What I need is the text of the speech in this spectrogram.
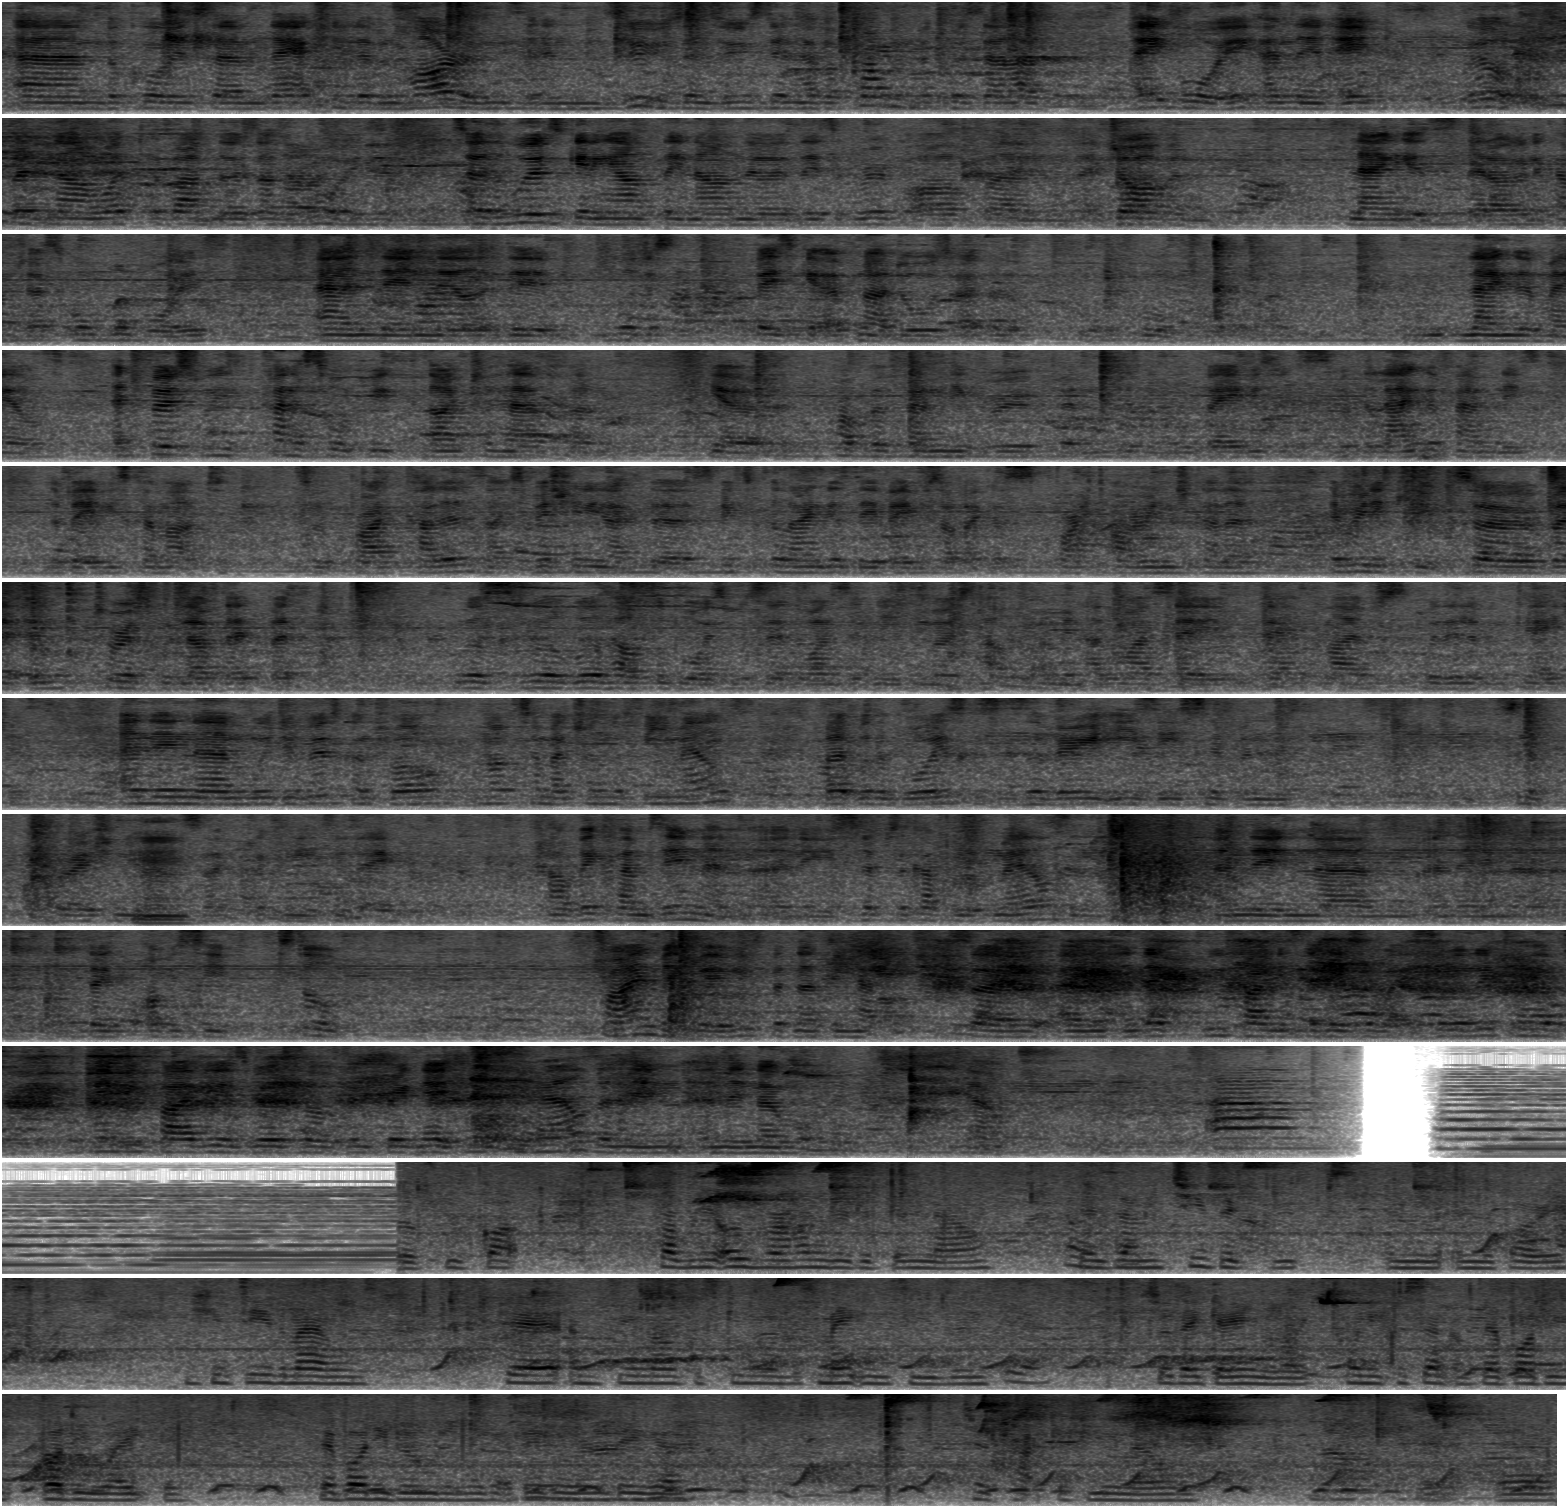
um, because um, they actually live in harems and zoos, and zoos didn't have a problem because they'll have a boy and then eight girls. But now, what about those other boys? So the word's getting out there now, and there's a group of um, Javan langurs that are going to come to us, all, boys, and then they'll, they we'll just basically open our doors uh, for, for, for um, langur males. At first, we kind of thought we'd like to have. Um, you know, a proper family group and with the little babies, with, the Langur families, the babies come out sort of bright colours, especially like the spectacle langurs, their babies are like a bright orange colour. They're really cute. So, but tourists would love that, but we'll, we'll, we'll help the boys because they're the ones that need the most help. I mean, otherwise they, they have lives where they live in cages. And then um, we do birth control, not so much on the females, but with the boys because it's a very easy snip and operation. You know, mm. It's like quick and easy. They Alvik comes in and, and he slips a couple of males and and then um, and then uh, they obviously still try and make babies but nothing happens so and, and that we find is the better way so we'll let you have maybe five years worth of impregnating females and then and then no more yeah um. we've got probably over a hundred of them now there's um, two big groups in the, in the forest you can see the males here and the females are skinny when it's mating season. Yeah. So they gain like 20% of their body body weight. They, their body build and they get bigger and bigger to attract the females. Yeah. yeah.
